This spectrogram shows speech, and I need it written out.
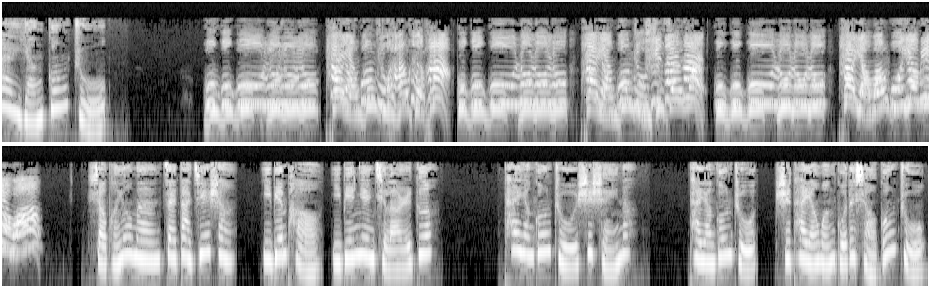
太阳公主。咕咕咕，噜噜噜，太阳公主好可怕！咕咕咕，噜噜噜，太阳公主是灾难！咕咕咕，噜噜噜，太阳王国要灭亡！小朋友们在大街上一边跑一边念起了儿歌。太阳公主是谁呢？太阳公主是太阳王国的小公主，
